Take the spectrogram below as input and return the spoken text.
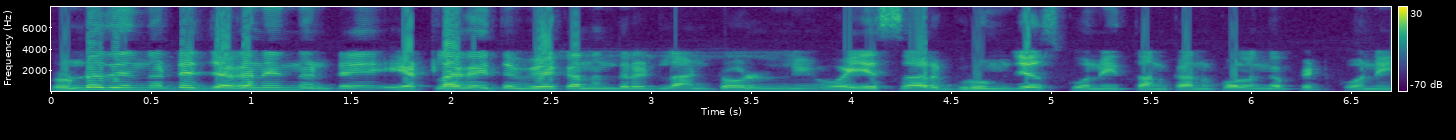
రెండోది ఏంటంటే జగన్ ఏంటంటే ఎట్లాగైతే వివేకానంద రెడ్డి లాంటి వాళ్ళని వైఎస్ఆర్ గ్రూమ్ చేసుకొని తనకు అనుకూలంగా పెట్టుకొని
